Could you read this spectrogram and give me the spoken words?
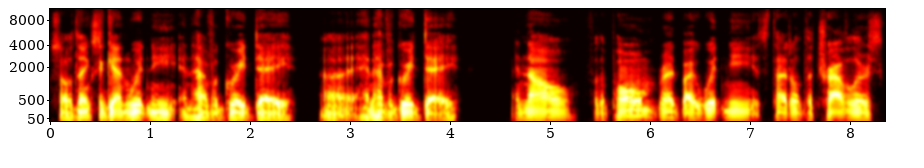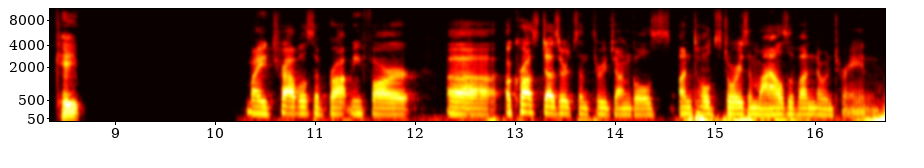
So thanks again, Whitney, and have a great day. Uh, and have a great day. And now for the poem read by Whitney. It's titled The Traveler's Cape. My travels have brought me far uh, across deserts and through jungles, untold stories and miles of unknown terrain.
